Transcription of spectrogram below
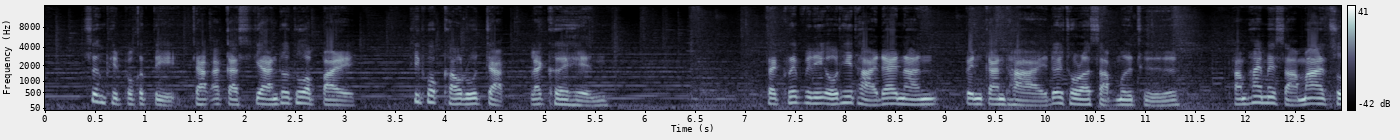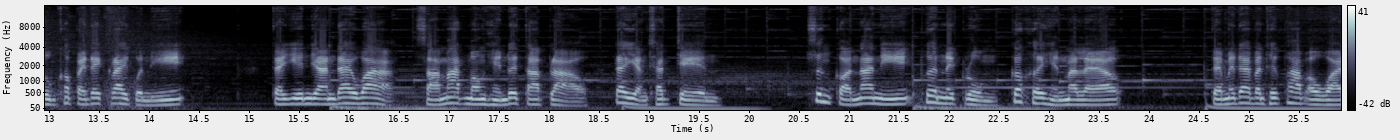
ๆ ซึ่งผิดปกติจากอากาศยานทั่วๆไป ที่พวกเขารู้จักและเคยเห็น แต่คลิปวิดีโอที่ถ่ายได้นั้นเป็นการถ่ายด้วยโทรศัพท์มือถือทำให้ไม่สามารถซูมเข้าไปได้ใกล้กว่านี้ แต่ยืนยันได้ว่าสามารถมองเห็นด้วยตาเปล่าได้อย่างชัดเจน ซึ่งก่อนหน้านี้เพื่อนในกลุ่มก็เคยเห็นมาแล้ว แต่ไม่ได้บันทึกภาพเอาไว้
